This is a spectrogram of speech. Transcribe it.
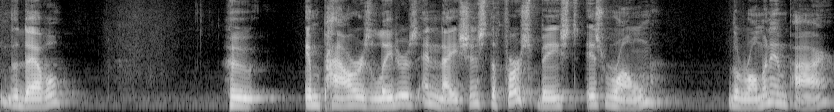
the devil, who empowers leaders and nations. The first beast is Rome, the Roman Empire,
